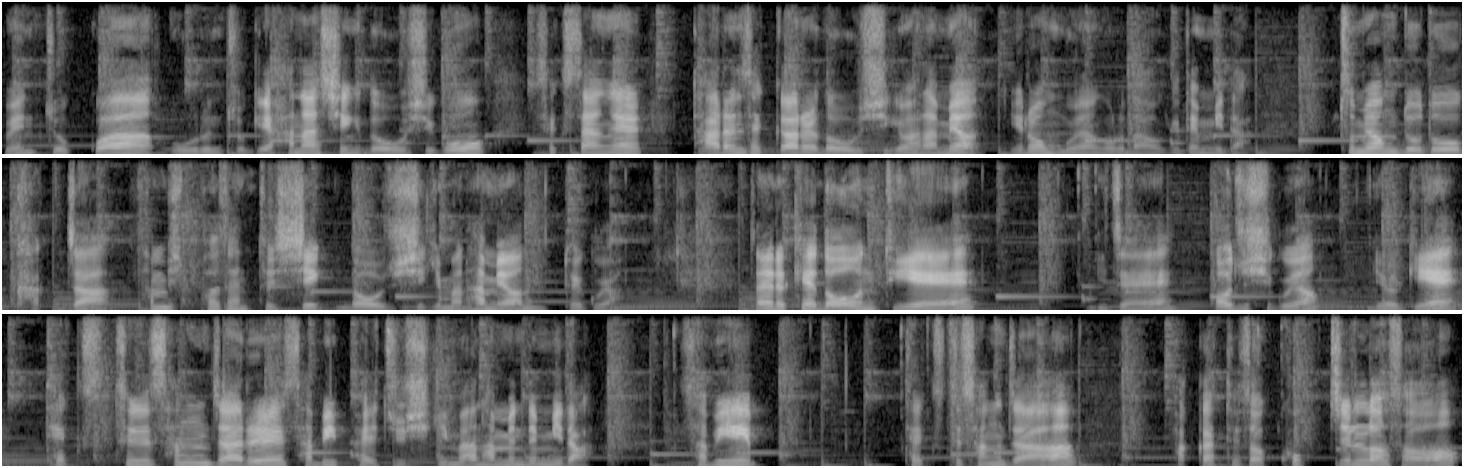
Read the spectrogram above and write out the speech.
왼쪽과 오른쪽에 하나씩 넣으시고 색상을 다른 색깔을 넣으시기만 하면 이런 모양으로 나오게 됩니다. 투명도도 각자 30%씩 넣어주시기만 하면 되고요. 자 이렇게 넣은 뒤에 이제 꺼주시고요. 여기에 텍스트 상자를 삽입해 주시기만 하면 됩니다. 삽입 텍스트 상자 바깥에서 콕 찔러서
